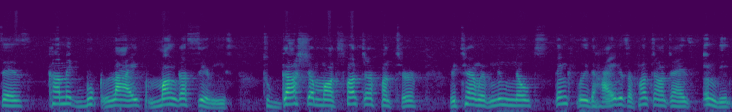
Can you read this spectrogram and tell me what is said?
says comic book live manga series. Togashi marks Hunter Hunter return with new notes. Thankfully, the hiatus of Hunter Hunter has ended,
